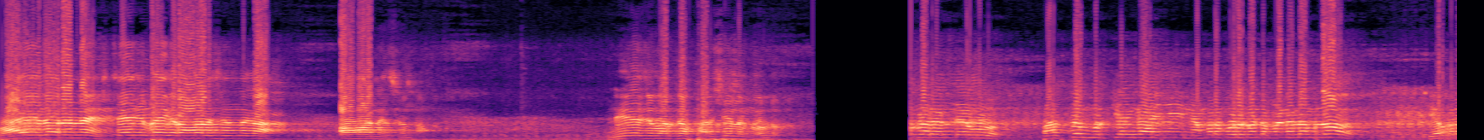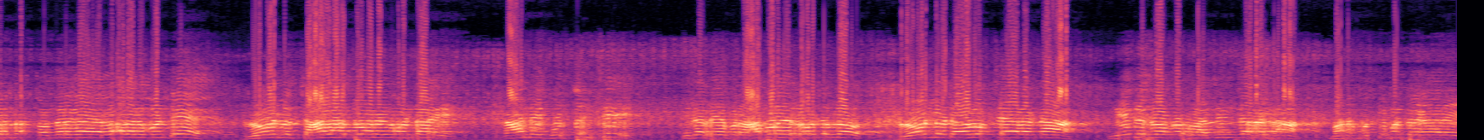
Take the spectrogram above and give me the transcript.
వాయిదాన్ని స్టేజ్ పైకి రావాల్సిందిగా ఆహ్వానిస్తున్నాం. నియోజకవర్గ పరిశీలకులు. లేవు. ఫస్ట్ ముఖ్యంగా ఈ నెమరపూడిగుంట మండలంలో ఎవరన్నా తొందరగా వెళ్ళాలనుకుంటే రోడ్లు చాలా అధ్వానంగా ఉంటాయి. కానీ గుర్తించి ఇక రేపు రాబోయే రోజుల్లో రోడ్లు డెవలప్ చేయాలన్నా నీటి సౌకర్యాలు అందించాలన్నా మన ముఖ్యమంత్రి గారి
